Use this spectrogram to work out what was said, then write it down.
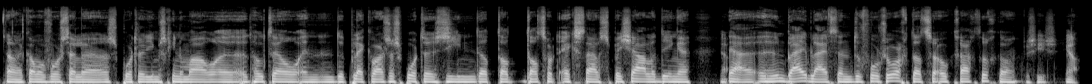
Nou, ik kan me voorstellen, een sporter die misschien normaal uh, het hotel en de plek waar ze sporten zien, dat dat, dat soort extra speciale dingen ja. ja hun bijblijft en ervoor zorgt dat ze ook graag terugkomen. Precies, ja.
